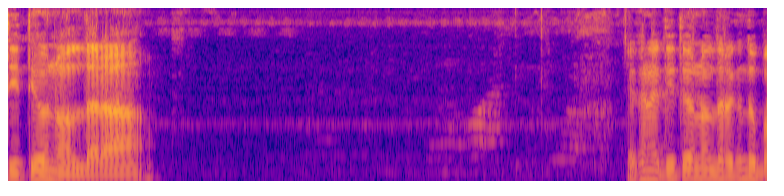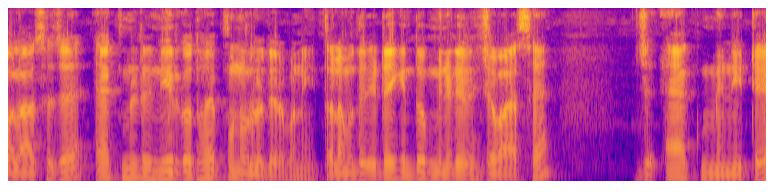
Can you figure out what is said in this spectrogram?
দ্বিতীয় নল দ্বারা, এখানে দ্বিতীয় নল দ্বারা কিন্তু বলা আছে যে এক মিনিটে নির্গত হয় পনেরো লিটার পানি। তাহলে আমাদের এটাই কিন্তু মিনিটের হিসাবে আছে যে এক মিনিটে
